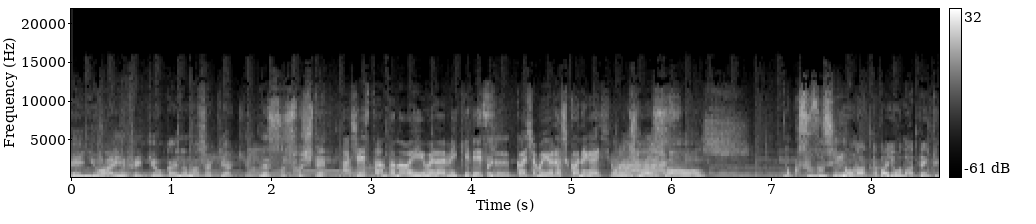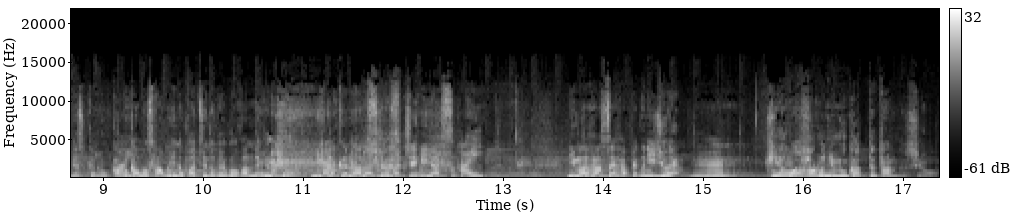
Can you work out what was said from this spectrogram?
えー、日本 IFA 協会の正木明夫です。そしてアシスタントの飯村美希です、はい、今週もよろしくお願いします。よろしくお願いしますなんか涼しいような暖かいような天気ですけど株価も寒いのか暑いのかよく分かんないけど、はい、今日278円安はい2万8820円、うん、昨日は春に向かってたんですよ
